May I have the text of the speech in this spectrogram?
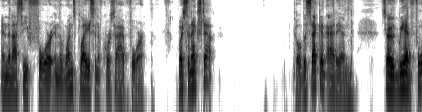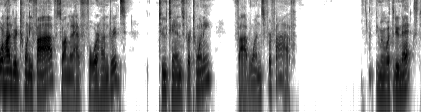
And then I see four in the ones place, and of course I have four. What's the next step? Build the second addend. So we had 425, so I'm going to have four hundreds, two tens for 20, five ones for 5. Do you remember what to do next?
